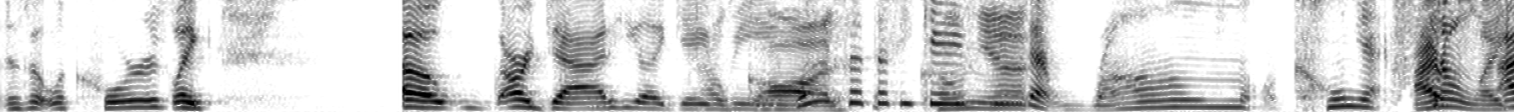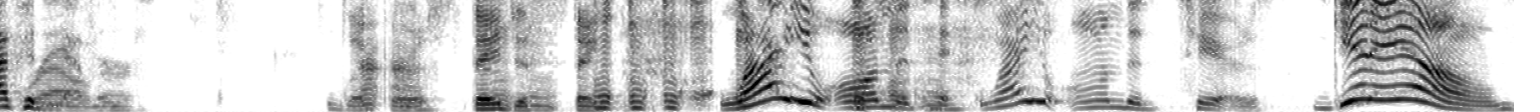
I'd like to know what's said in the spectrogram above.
is it liqueurs? Like oh our dad he like gave Oh, me God. what was that that he gave me that rum or cognac I don't like i could brown never liquors. Uh-uh. They just stink. Mm-mm. Why are you on the ta- Why are you on the chairs? Get down!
